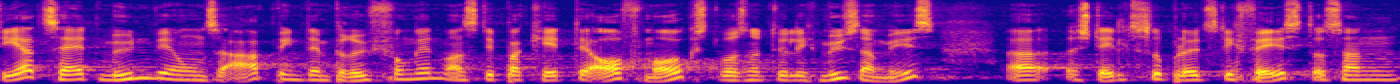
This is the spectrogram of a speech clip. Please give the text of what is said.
Derzeit mühen wir uns ab in den Prüfungen, wenn du die Pakete aufmachst, was natürlich mühsam ist, äh, stellst du plötzlich fest, da sind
